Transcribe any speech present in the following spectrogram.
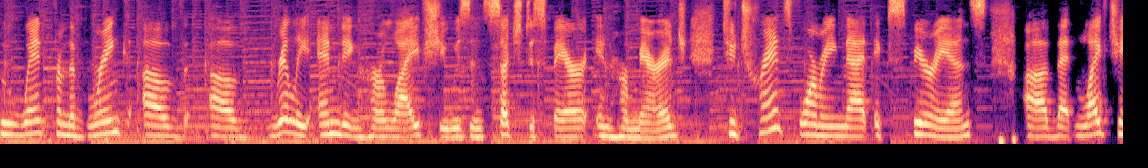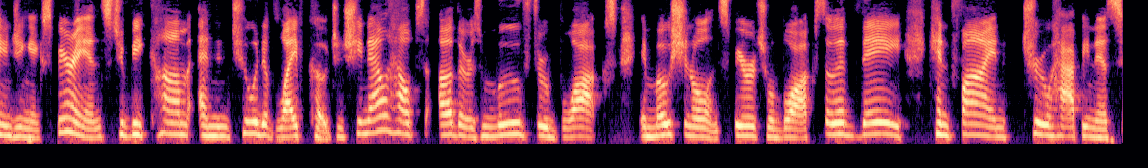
who went from the brink of, of really ending her life. She was in such despair in her marriage to transforming that experience, uh, that life changing experience, to become an intuitive life coach. And she now helps others move through blocks, emotional and spiritual blocks, so that they can find true happiness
